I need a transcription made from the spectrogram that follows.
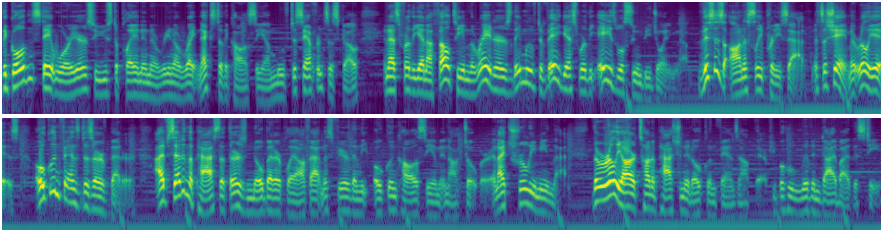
The Golden State Warriors, who used to play in an arena right next to the Coliseum, moved to San Francisco, and as for the NFL team, the Raiders, they moved to Vegas where the A's will soon be joining them. This is honestly pretty sad. It's a shame, it really is. Oakland fans deserve better. I've said in the past that there is no better playoff atmosphere than the Oakland Coliseum in October, and I truly mean that. There really are a ton of passionate Oakland fans out there, people who live and die by this team.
